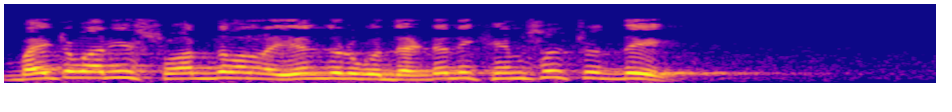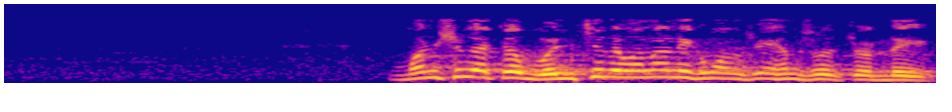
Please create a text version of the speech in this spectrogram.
బయట వారి స్వార్థం వలన ఏం జరుగుద్దంటే నీకు హింస వచ్చుద్ది మనుషుల యొక్క వంచన వలన నీకు వంశ హింస వచ్చుద్ది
